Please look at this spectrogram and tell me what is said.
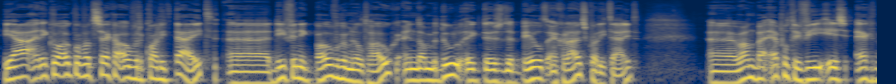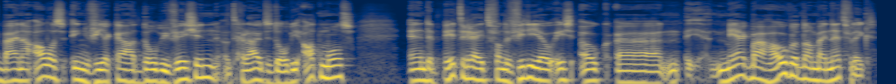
Ja, en ik wil ook wel wat zeggen over de kwaliteit. Eh, die vind ik bovengemiddeld hoog. En dan bedoel ik dus de beeld- en geluidskwaliteit. Eh, want bij Apple TV is echt bijna alles in 4K Dolby Vision. Het geluid is Dolby Atmos. En de bitrate van de video is ook eh, merkbaar hoger dan bij Netflix.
